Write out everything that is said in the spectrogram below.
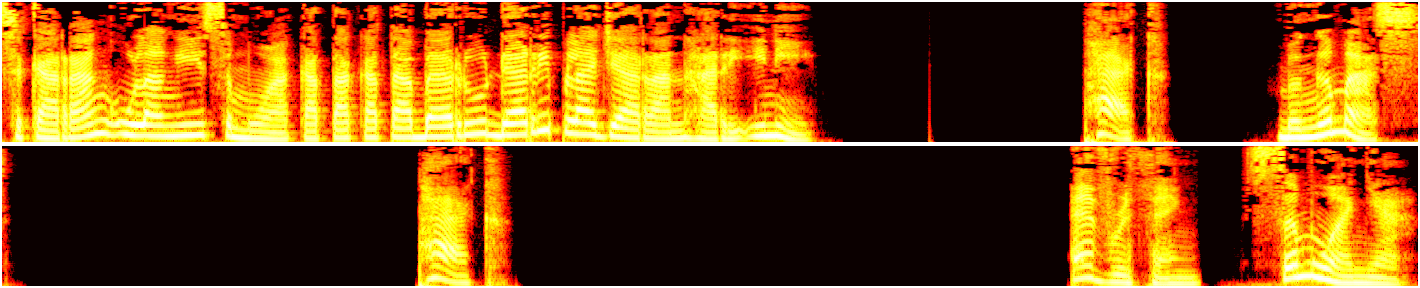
Sekarang ulangi semua kata-kata baru dari pelajaran hari ini. Pack, Mengemas, pack. Everything, semuanya.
